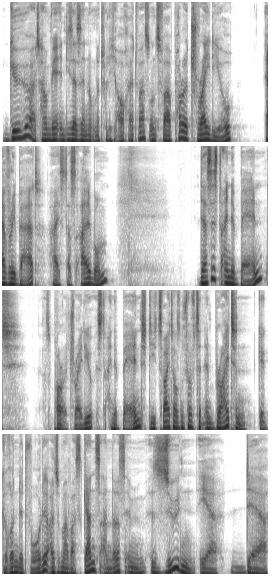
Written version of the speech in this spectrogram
Gehört haben wir in dieser Sendung natürlich auch etwas, und zwar Porridge Radio. Every Bad heißt das Album. Das ist eine Band, also Porridge Radio ist eine Band, die 2015 in Brighton gegründet wurde, also mal was ganz anderes, im Süden eher der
